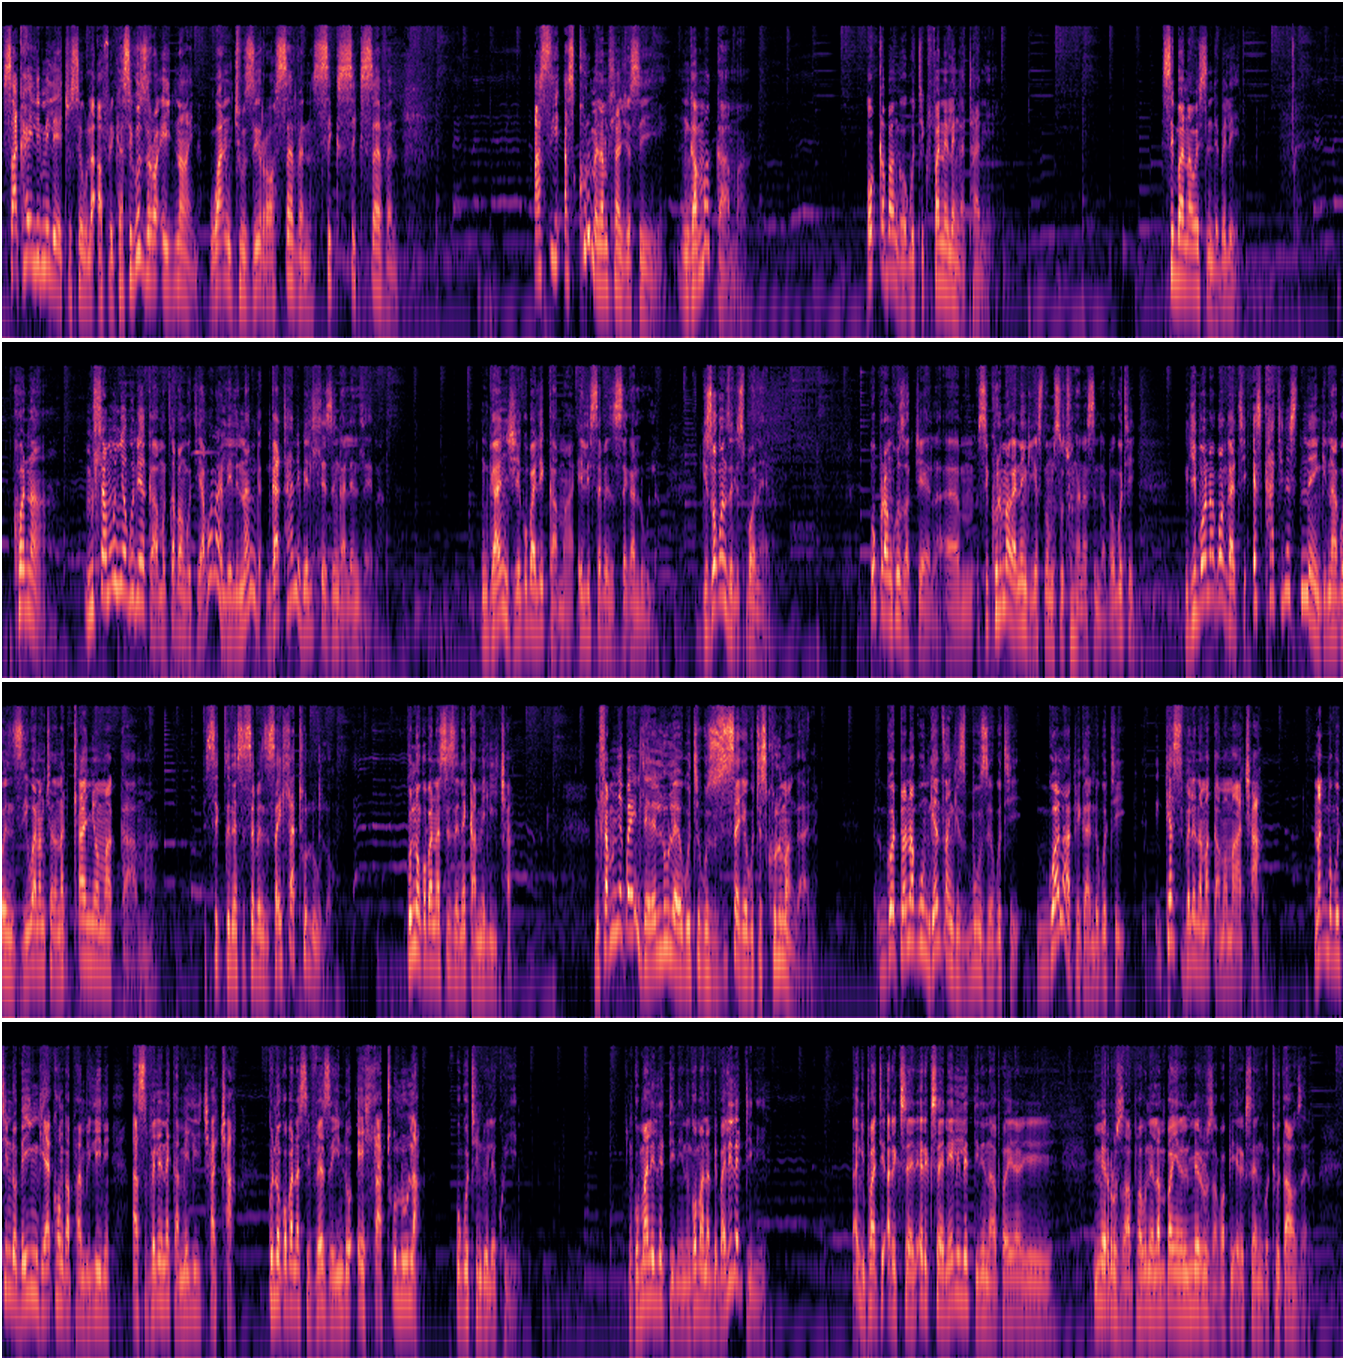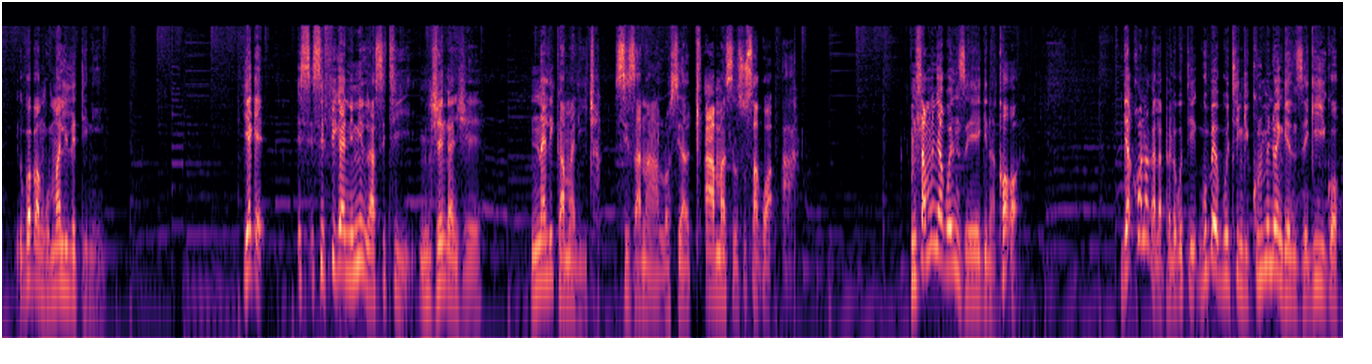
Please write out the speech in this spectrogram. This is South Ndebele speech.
sakha ilimi lethu sewula afrika siku-089 1207667 asi asikhulume namhlanje si ngamagama ocabanga ukuthi kufanele ngathani siba nawe esindebeleni khona mhlamunye kunegama ucabanga ukuthi yabona leli ngathani belihlezi ngale ndlela nganje kuba ligama elisebenziseka lula ngizokwenzela isibonelo ubranko uza kutshela um sikhuluma kaningi-ke sinomsuthu nganasindaba ukuthi ngibona kwangathi esikhathini esiningi nakwenziwa namtshana nakuklanywa amagama sigcine sisebenzisa ihlathululo kunokubana size negama elitsha mhlawumnye kuba indlela elula yokuthi kuzwisiseke ukuthi sikhuluma ngani kodwana kungenza ngizibuze ukuthi kwalaphi kanti ukuthi ke sivele namagama amatsha nakube ukuthi into beyingekho ngaphambilini asivele negama elitshatsha kunokubana siveze into ehlathulula ukuthi into elekhu yini ngumalile edinini ngomana bebalile edinini angiphathi i-ericson i-ericson elile edinini apha imeruza apha kunelampanyana limeruza kwapha i-ericson ngo-2000 kwaba ngumalile edinini yeke sifika nini la sithi njenganje naligama litsha siza nalo siyaliklama silisusa kwa-a mhlawumunye akwenzeki nakhona kuyakhonakala phela ukuthi kube ukuthi ngikhuluma into engenzekiko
